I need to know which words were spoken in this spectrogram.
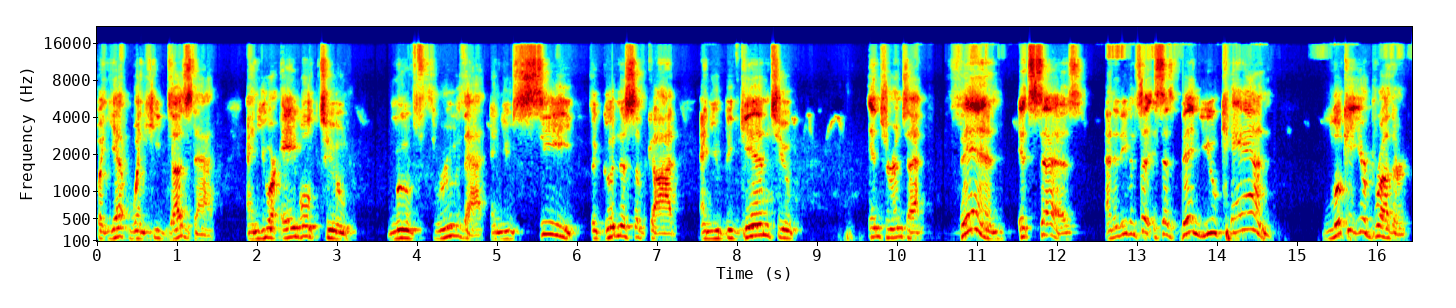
But yet when he does that and you are able to move through that and you see the goodness of God and you begin to enter into that, then it says, and it even says, it says, then you can look at your brother.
